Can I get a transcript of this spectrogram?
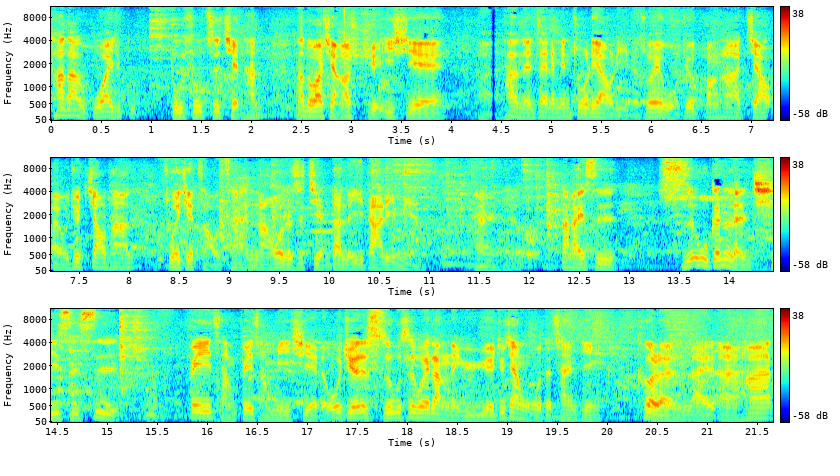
她到国外去读书之前，她她都要想要学一些，呃，她能在那边做料理的，所以我就帮她教，哎，我就教她做一些早餐呐、或者是简单的意大利面，哎，大概是食物跟人其实是非常非常密切的。我觉得食物是会让人愉悦，就像我的餐厅，客人来，呃，他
